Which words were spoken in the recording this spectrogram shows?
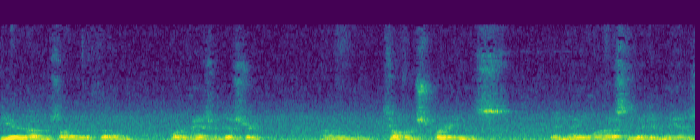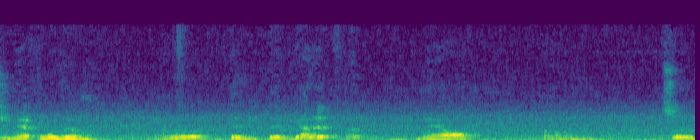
you, I'm sorry, with, um, Water Management District, um, Telford Springs, they may want us to look at managing that for them. Uh, they've, they've got it uh, now, so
